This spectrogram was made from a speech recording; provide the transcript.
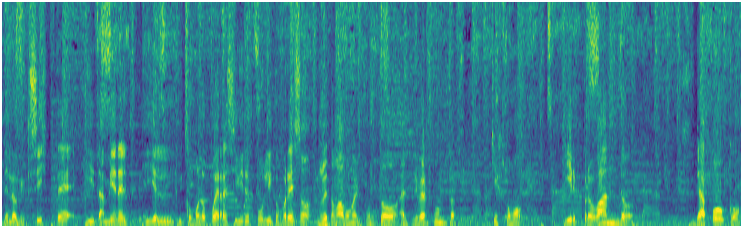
de lo que existe y también el, y, el, y cómo lo puede recibir el público. Por eso retomamos el punto, al primer punto, que es como ir probando de a poco.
